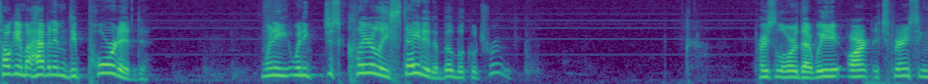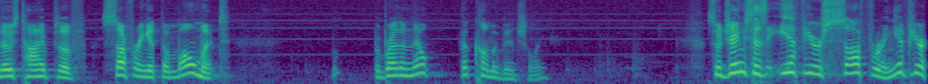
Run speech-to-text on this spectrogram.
talking about having him deported when he, when he just clearly stated a biblical truth. Praise the Lord that we aren't experiencing those types of suffering at the moment. But, brethren, they'll, they'll come eventually. So James says, if you're suffering, if you're,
